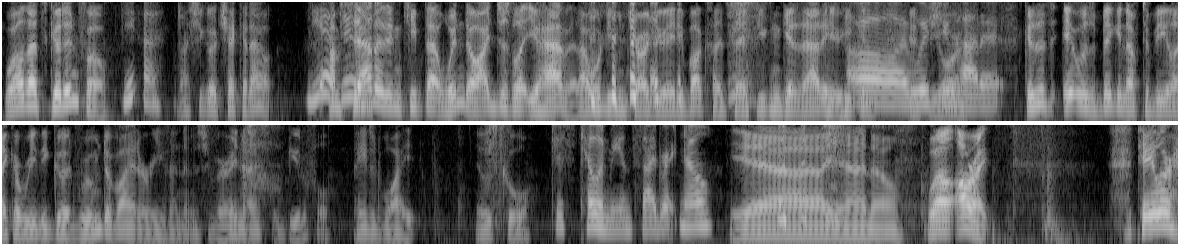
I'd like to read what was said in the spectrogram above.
Well, that's good info. Yeah, I should go check it out. yeah. I'm dude. sad I didn't keep that window. I'd just let you have it. I wouldn't even charge you eighty bucks. I'd say if you can get it out of here, you can. Oh, I wish you had it. because it was big enough to be like a really good room divider. Even it was very nice, beautiful, painted white. It was cool. Just killing me inside right now. Yeah, yeah, I know. Well, all right. Taylor,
